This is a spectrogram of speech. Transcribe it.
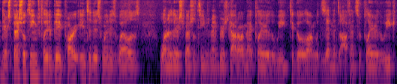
Their special teams played a big part into this win as well as one of their special teams members got RMAC Player of the Week to go along with Zeman's Offensive Player of the Week.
